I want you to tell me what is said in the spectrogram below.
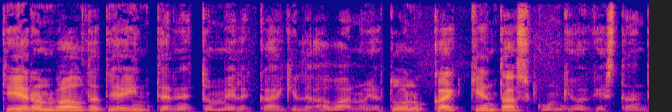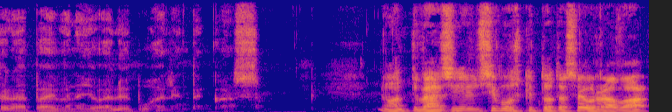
tiedon valtat ja internet on meille kaikille avannut ja tuonut kaikkien taskuunkin oikeastaan tänä päivänä jo älypuhelinten kanssa. No Antti vähän sivuskin tuota seuraavaa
